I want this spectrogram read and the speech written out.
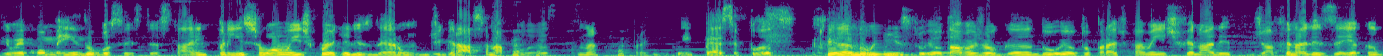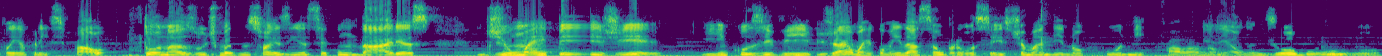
Eu recomendo vocês testarem, principalmente porque eles deram de graça na Plus, né? Pra quem tem PS Plus. Tirando isso, eu tava jogando, eu tô praticamente finali já finalizei a campanha principal. Tô nas últimas missõezinhas secundárias de um RPG e inclusive já é uma recomendação pra vocês, chama Ninokuni. Fala não. Ele é um jogo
